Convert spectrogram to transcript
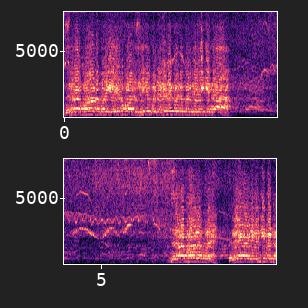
சிறப்பான முறையில் ஏற்பாடு செய்யப்பட்டு நடைபெற்றுக் கொண்டிருக்கின்றார். சிறப்பாக விளையாடி வெற்றி பெற்ற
